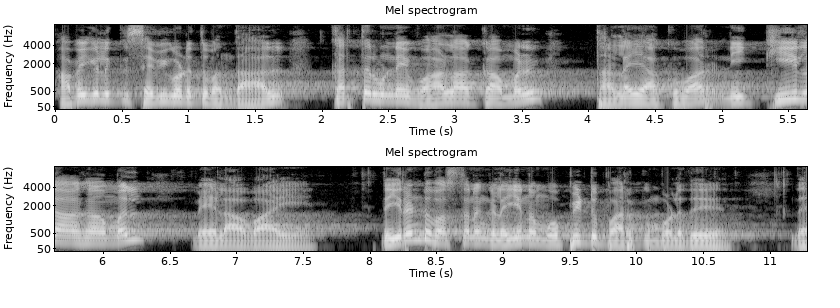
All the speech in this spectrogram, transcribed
அவைகளுக்கு செவி கொடுத்து வந்தால் கர்த்தர் உன்னை வாழாக்காமல் தலையாக்குவார். நீ கீழாகாமல் மேலாவாய். இந்த இரண்டு வசனங்களையும் நாம் ஒப்பிட்டு பார்க்கும் பொழுது இந்த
